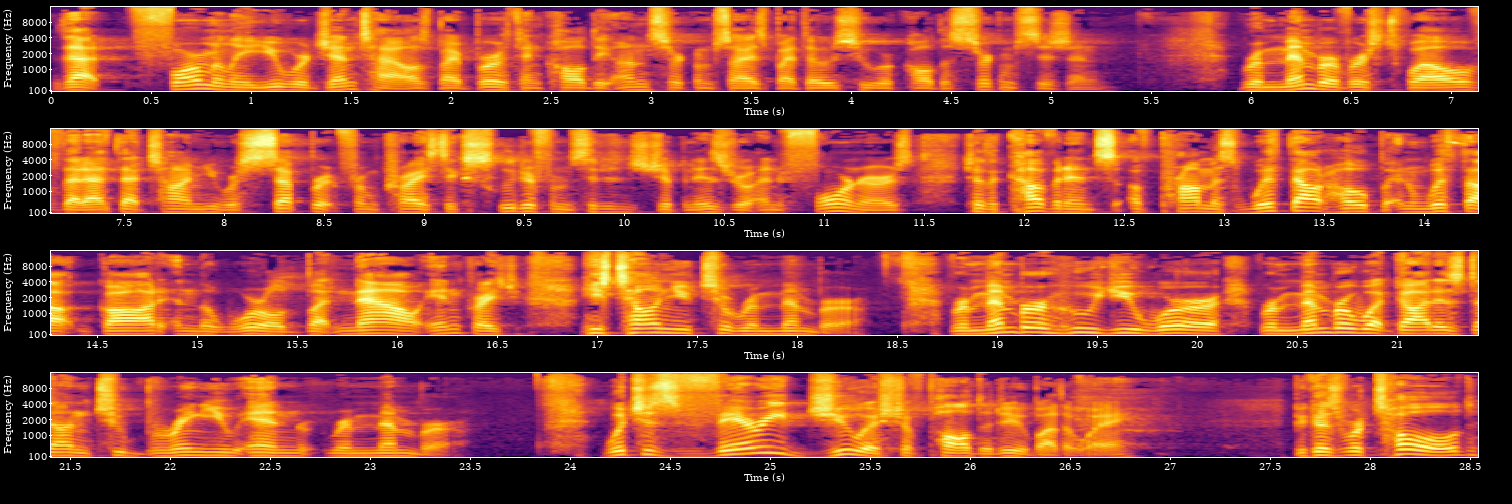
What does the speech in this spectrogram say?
that formerly you were Gentiles by birth and called the uncircumcised by those who were called the circumcision. Remember, verse 12, that at that time you were separate from Christ, excluded from citizenship in Israel, and foreigners to the covenants of promise, without hope and without God in the world. But now in Christ, he's telling you to remember. Remember who you were. Remember what God has done to bring you in. Remember which is very Jewish of Paul to do, by the way, because we're told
